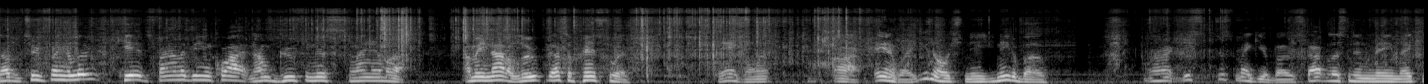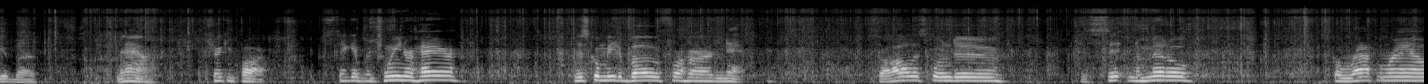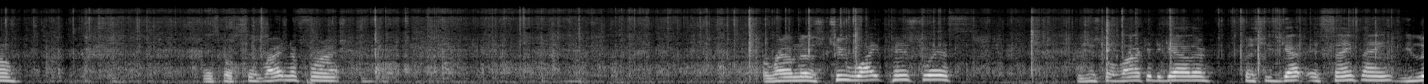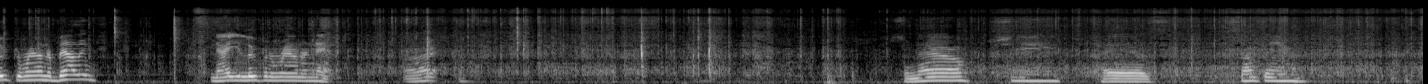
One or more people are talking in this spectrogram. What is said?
Another two finger loop. Kids finally being quiet and I'm goofing this slam up. I mean, not a loop, that's a pinch twist. Dang it. All right, anyway, you know what you need. You need a bow. All right, just, just make your bow. Stop listening to me, make your bow. Now, tricky part. Stick it between her hair. This gonna be the bow for her neck. So all it's gonna do is sit in the middle. It's gonna wrap around. And it's gonna sit right in the front. Around those two white pinch twists. You're just gonna lock it together. So she's got the same thing. You looped around her belly. Now you're looping around her neck. All right. So now she has something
